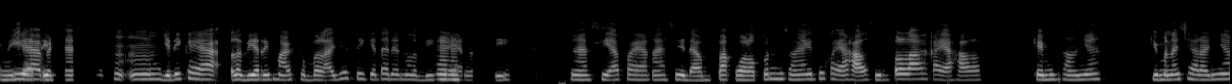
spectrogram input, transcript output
Iya benar Mm-mm. jadi kayak lebih remarkable aja sih kita dan lebih mm. kayak ngasih ngasih apa ya ngasih dampak. Walaupun misalnya itu kayak hal simple lah kayak hal kayak misalnya gimana caranya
